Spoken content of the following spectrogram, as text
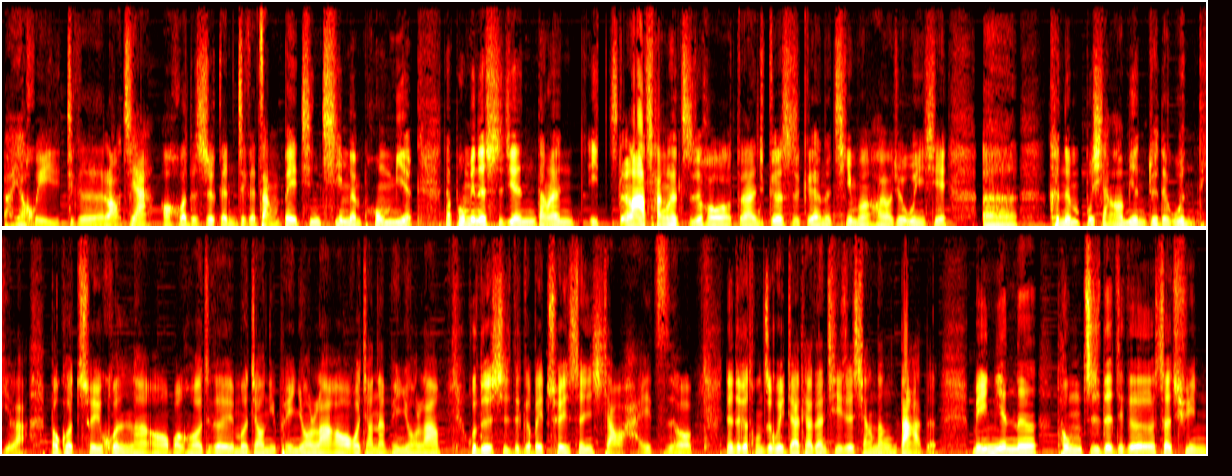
啊要回这个老家哦，或者是跟这个长辈亲戚们碰面。那碰面的时间当然一拉长了之后，当然就各式。这样的亲朋好友就问一些呃可能不想要面对的问题啦，包括催婚啦哦，包括这个有没有交女朋友啦哦，或交男朋友啦，或者是这个被催生小孩子哦，那这个同志回家挑战其实相当大的。每一年呢，同志的这个社群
